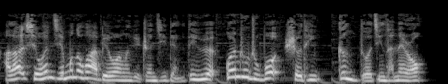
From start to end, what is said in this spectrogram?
好了，喜欢节目的话，别忘了给专辑点个订阅，关注主播，收听更多精彩内容。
